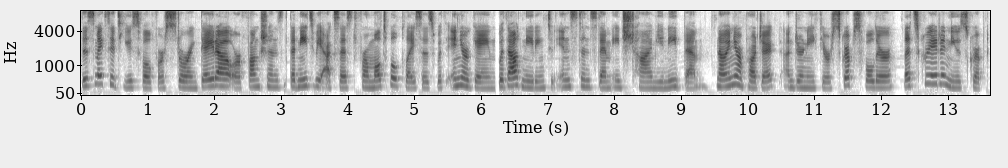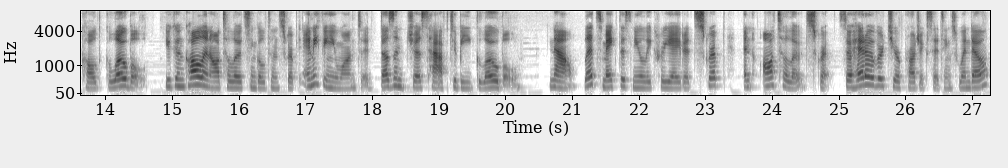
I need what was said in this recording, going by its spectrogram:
This makes it useful for storing data or functions that need to be accessed from multiple places within your game without needing to instance them each time you need them. Now in your project, underneath your scripts folder, let's create a new script called global. You can call an autoload singleton script anything you want, it doesn't just have to be global. Now, let's make this newly created script an autoload script. So head over to your project settings window,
